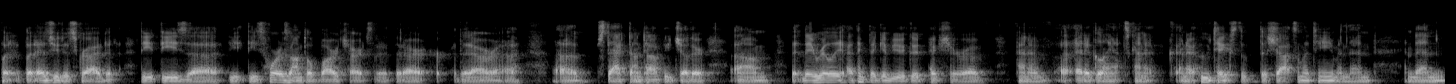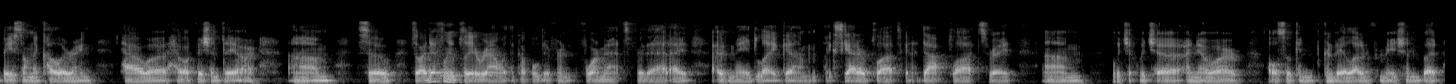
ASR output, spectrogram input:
but but as you described it, the, these uh, the, these horizontal bar charts that, that are that are uh, uh, stacked on top of each other, um, they really I think they give you a good picture of kind of uh, at a glance, kind of kind of who takes the, the shots on the team, and then and then based on the coloring, how uh, how efficient they are. Um, so so I definitely played around with a couple different formats for that. I I've made like um, like scatter plots, kind of dot plots, right? Um, which which uh, I know are also can convey a lot of information. But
